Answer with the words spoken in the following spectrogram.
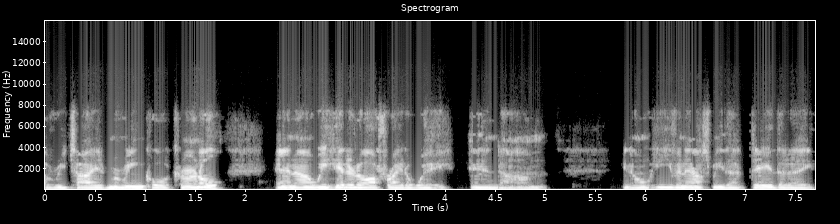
a retired Marine Corps colonel, and uh, we hit it off right away. And um, you know, he even asked me that day that I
